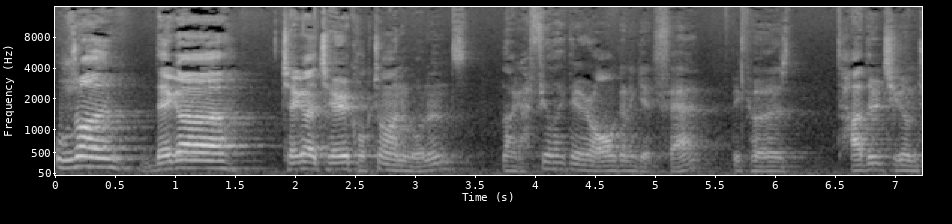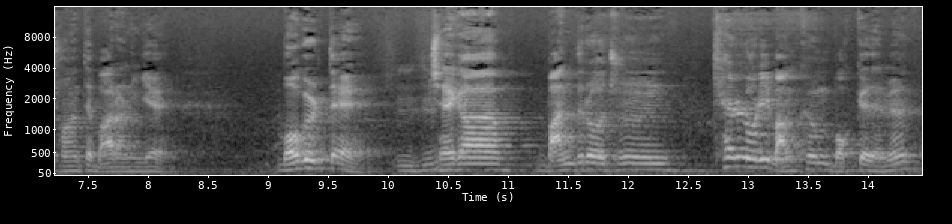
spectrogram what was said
우선 내가 제가 제일 걱정하는 거는 like I feel like they're all gonna get fat because 다들 지금 저한테 말하는 게 먹을 때 음흠. 제가 만들어준 캘로리만큼 먹게 되면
